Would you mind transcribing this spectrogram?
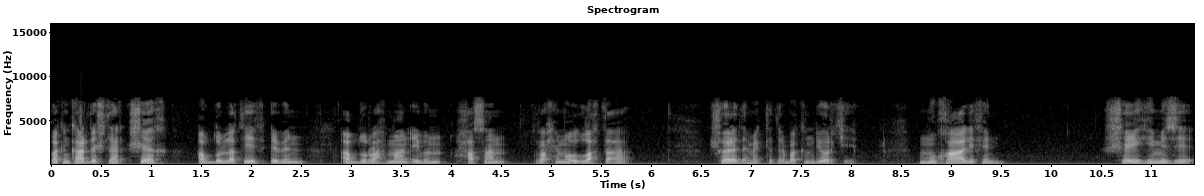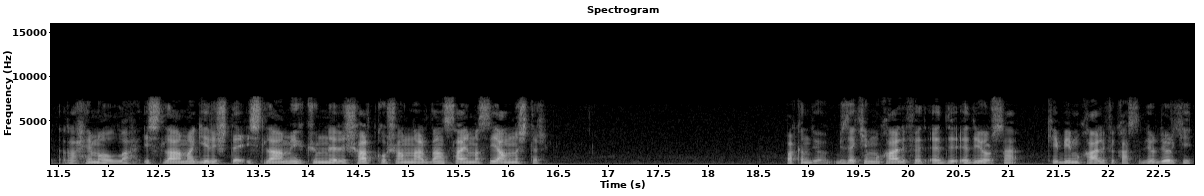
Bakın kardeşler Şeyh Abdüllatif İbn Abdurrahman İbn Hasan Rahimullah da şöyle demektedir. Bakın diyor ki muhalifin şeyhimizi rahimeullah İslam'a girişte İslami hükümleri şart koşanlardan sayması yanlıştır. Bakın diyor bize kim muhalefet ed ediyorsa ki bir muhalifi kastediyor diyor ki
